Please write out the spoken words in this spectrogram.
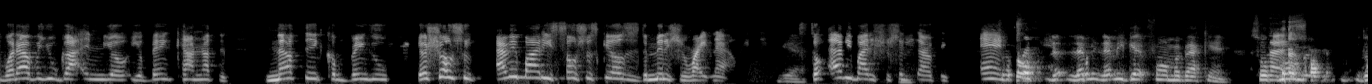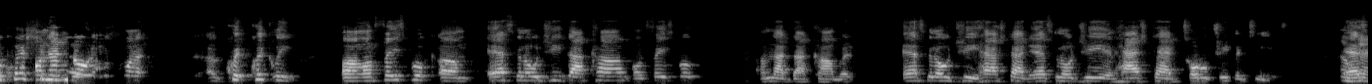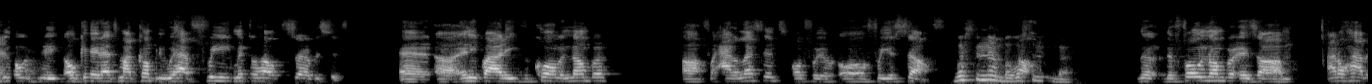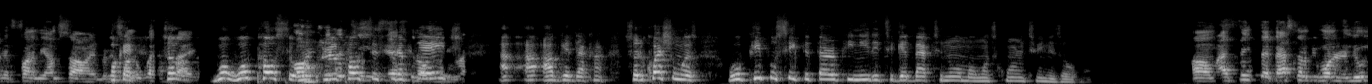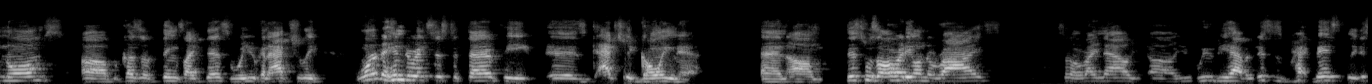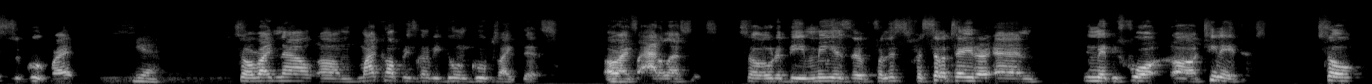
whatever you got in your, your bank account, nothing. Nothing can bring you your social. Everybody's social skills is diminishing right now. Yeah. So everybody should seek therapy. And so, let me let me get Farmer back in. So Farmer, the question. On that note, I just want to uh, quick quickly uh, on Facebook, um, askinog.com on Facebook. I'm not .com, but AskingOG, hashtag AskingOG and hashtag Total Treatment Teams. Okay. OG, okay, that's my company. We have free mental health services. And uh, anybody can call a number uh, for adolescents or for or for yourself. What's the number? What's the uh, number? The the phone number is um I don't have it in front of me. I'm sorry, but it's okay. on the website. So we'll, we'll post it. We'll, we'll post it to the page. I, will give that. Con- so the question was, will people seek the therapy needed to get back to normal once quarantine is over? Um, I think that that's going to be one of the new norms uh, because of things like this, where you can actually. One of the hindrances to therapy is actually going there, and um, this was already on the rise. So right now, uh, we would be having this is basically this is a group, right? Yeah. So right now, um, my company is going to be doing groups like this, all right, for adolescents. So it would be me as a for this facilitator and maybe four uh, teenagers. So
